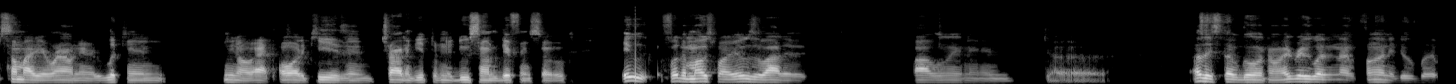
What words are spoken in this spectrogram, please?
somebody around there looking, you know, at all the kids and trying to get them to do something different. So it, for the most part, it was a lot of following and, uh, other stuff going on. It really wasn't nothing fun to do, but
